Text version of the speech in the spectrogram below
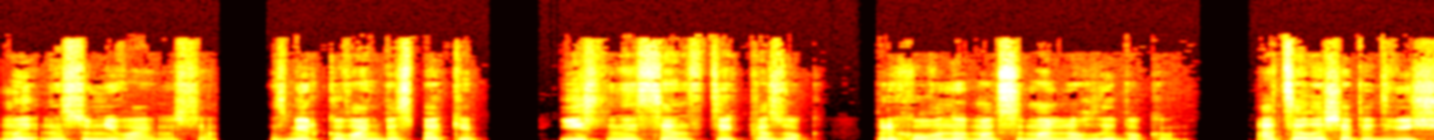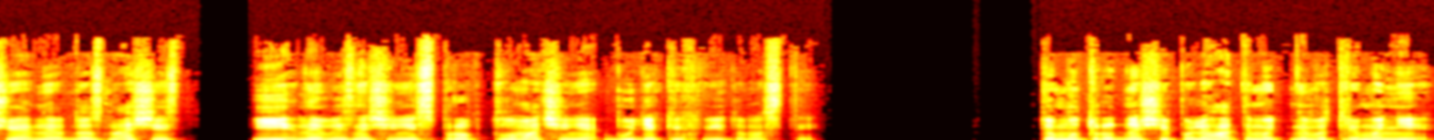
Ми не сумніваємося, з міркувань безпеки істинний сенс цих казок приховано максимально глибоко, а це лише підвищує неоднозначність і невизначеність спроб тлумачення будь-яких відомостей. Тому труднощі полягатимуть не в отриманні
